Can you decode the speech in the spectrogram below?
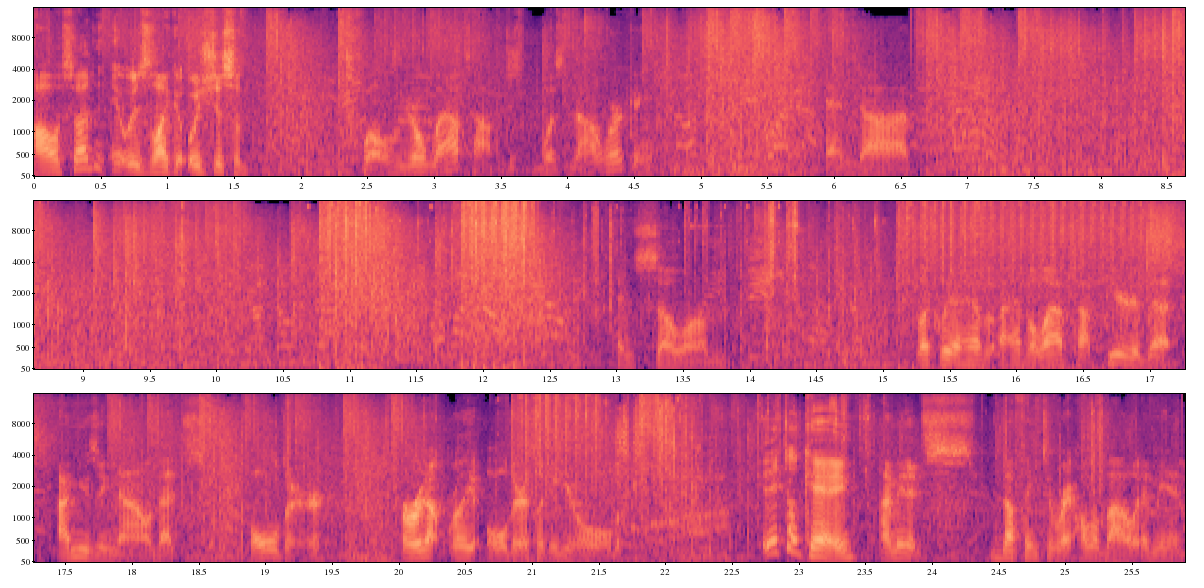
all of a sudden, it was like it was just a 12-year-old laptop. It just was not working. And uh, and so um, luckily I have I have a laptop here that I'm using now that's older, or not really older. It's like a year old. It's okay. I mean, it's nothing to write home about. I mean,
